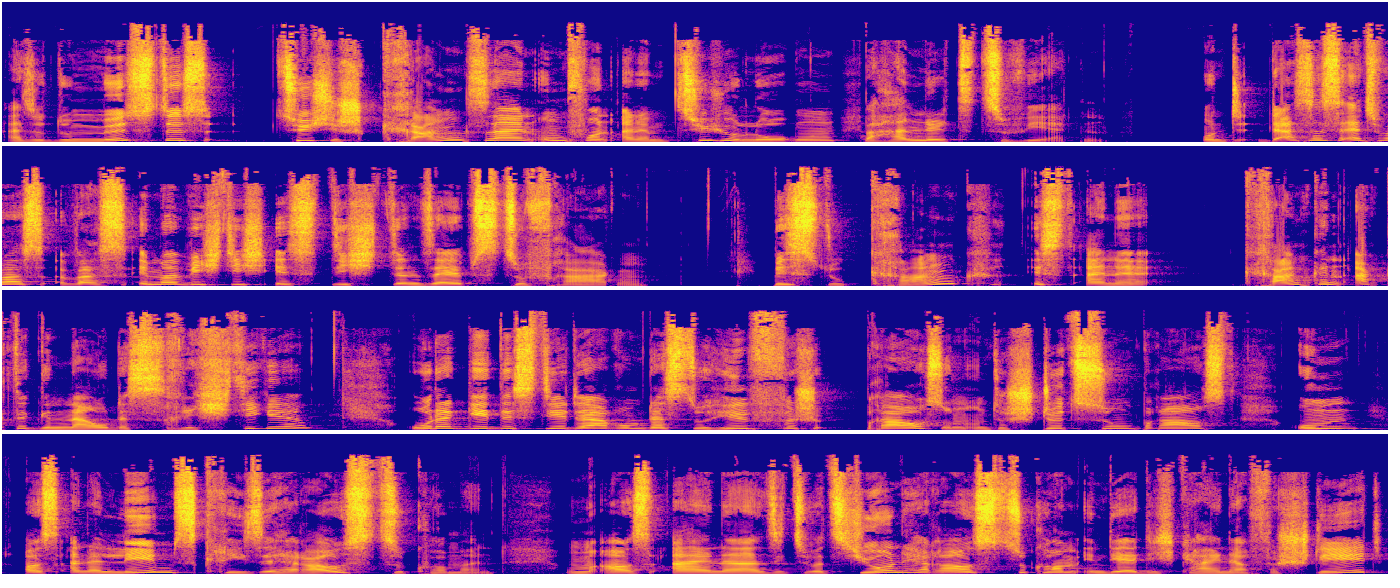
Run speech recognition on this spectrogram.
Also du müsstest psychisch krank sein, um von einem Psychologen behandelt zu werden. Und das ist etwas, was immer wichtig ist, dich dann selbst zu fragen. Bist du krank? Ist eine Krankenakte genau das Richtige? Oder geht es dir darum, dass du Hilfe brauchst und Unterstützung brauchst, um aus einer Lebenskrise herauszukommen, um aus einer Situation herauszukommen, in der dich keiner versteht,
